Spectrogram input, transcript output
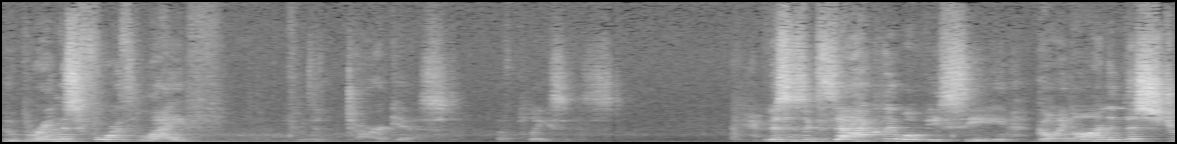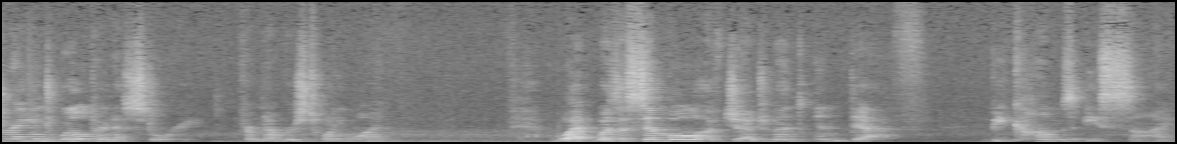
who brings forth life from the darkest of places. This is exactly what we see going on in this strange wilderness story from Numbers 21. What was a symbol of judgment and death becomes a sign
